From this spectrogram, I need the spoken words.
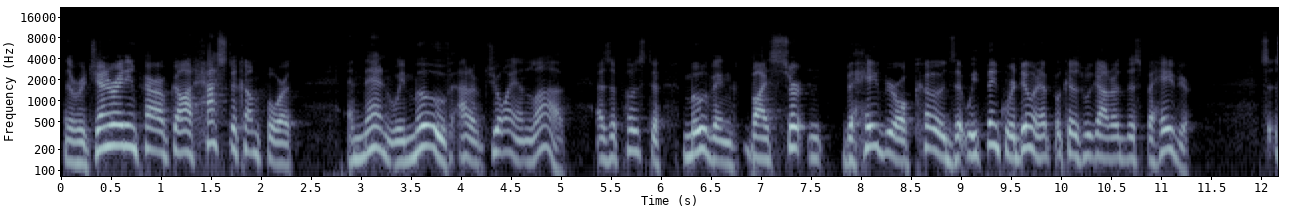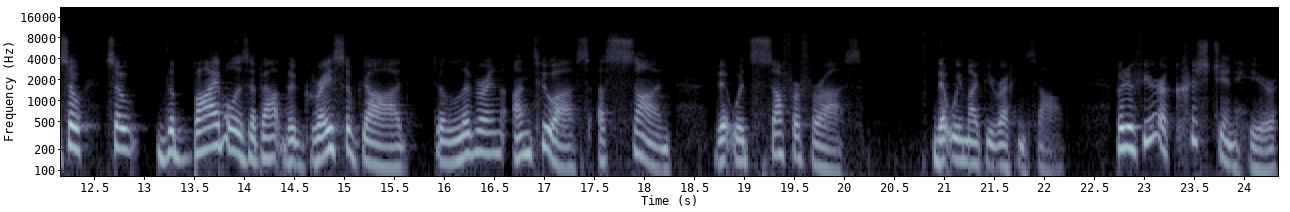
The regenerating power of God has to come forth, and then we move out of joy and love as opposed to moving by certain behavioral codes that we think we're doing it because we got this behavior. So, so, so the Bible is about the grace of God delivering unto us a son that would suffer for us that we might be reconciled. But if you're a Christian here,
